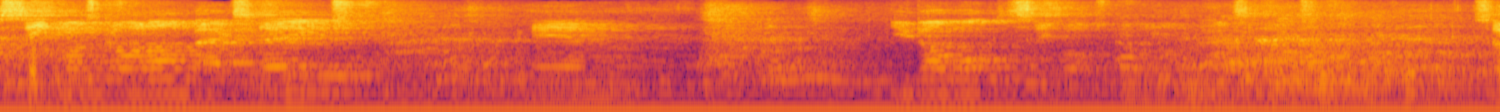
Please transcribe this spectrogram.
See what's going on backstage, and you don't want to see what's going on backstage. So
